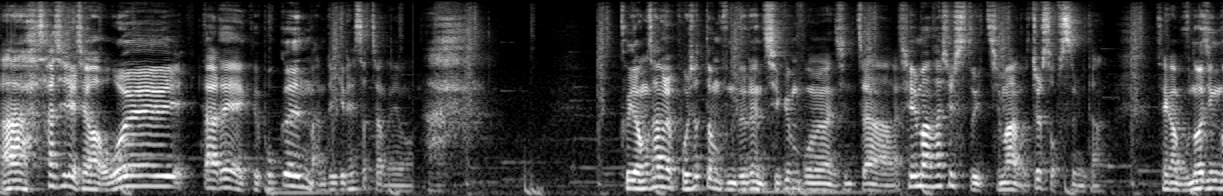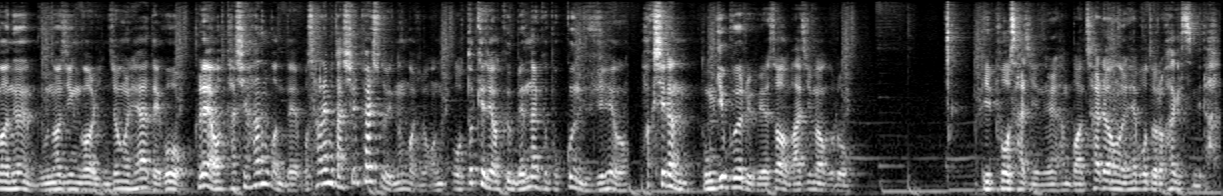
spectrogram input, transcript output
아 사실 제가 5월 달에 그 복근 만들기를 했었잖아요 아, 그 영상을 보셨던 분들은 지금 보면 진짜 실망하실 수도 있지만 어쩔 수 없습니다 제가 무너진 거는 무너진 걸 인정을 해야 되고 그래요 다시 하는 건데 뭐 사람이 다 실패할 수도 있는 거죠 어, 떻게 제가 그 맨날 그 복근을 유지해요 확실한 동기부여를 위해서 마지막으로 before 사진을 한번 촬영을 해보도록 하겠습니다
